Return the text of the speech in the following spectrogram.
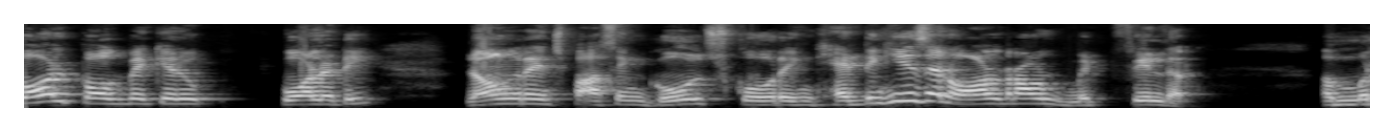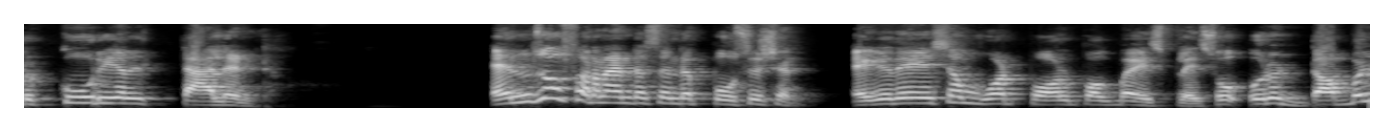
പോൾ പോഗ്ബയ്ക്ക് ഒരു quality long range passing goal scoring heading he's an all round midfielder mercurial talent Enzo ഫെർണാണ്ടസിന്റെ പൊസിഷൻ ഏകദേശം what Paul Pogba is play so ഒരു ഡബിൾ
